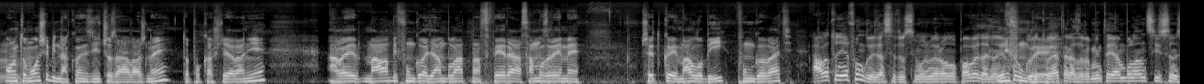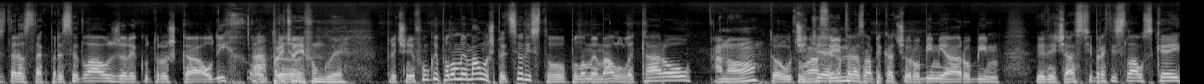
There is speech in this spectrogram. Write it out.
Ono to môže byť nakoniec niečo závažné, to pokašľiavanie, ale mala by fungovať ambulantná sféra a samozrejme všetko je malo by fungovať. Ale to nefunguje, zase to si môžeme rovno povedať. No nefunguje, Nefunguje. to. Ja teraz robím tej ambulancii, som si teraz tak presedlal, že reku troška oddych. A od, prečo eh, nefunguje? Prečo nefunguje? Podľa mňa málo špecialistov, podľa mňa málo lekárov. Áno, To určite. súhlasím. A teraz napríklad, čo robím, ja robím v jednej časti bratislavskej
